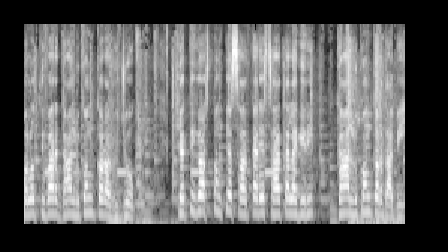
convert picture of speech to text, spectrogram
पलुवार गाँ लोकर अभोग क्षतिग्रस्त के सरकारी सहायता लगी गाँ लोकर दाबी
